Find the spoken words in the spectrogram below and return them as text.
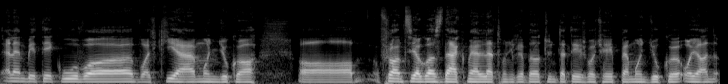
LMBTQ-val, vagy kiáll mondjuk a, a francia gazdák mellett mondjuk ebben a tüntetésben, hogyha éppen mondjuk olyan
